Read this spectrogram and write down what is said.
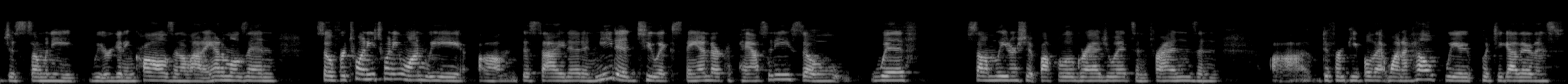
just so many we were getting calls and a lot of animals in. So for 2021, we um, decided and needed to expand our capacity. So with some leadership Buffalo graduates and friends and uh, different people that want to help, we put together this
